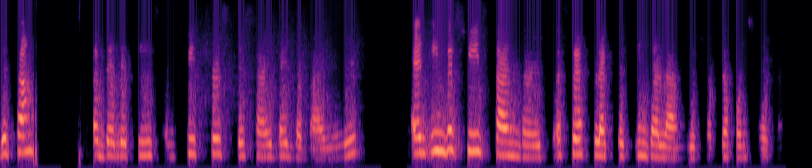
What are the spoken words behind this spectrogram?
the functionalities and features desired by the buyer, and industry standards as reflected in the language of the consultant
